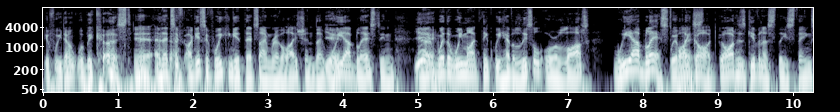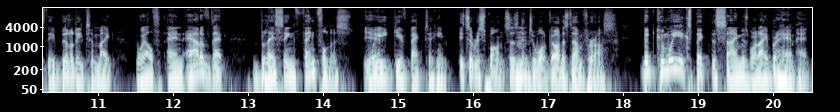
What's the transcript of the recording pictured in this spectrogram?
if we don't, we'll be cursed. Yeah, and that's if I guess if we can get that same revelation that Yeah. we are blessed in, you know, Yeah. whether we might think we have a little or a lot, we are blessed We're by blessed. God. God has given us these things, the ability to make wealth, and out of that blessing, thankfulness, Yeah. we give back to Him. It's a response, isn't it, mm. to what God has done for us? But can we expect the same as what Abraham had?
